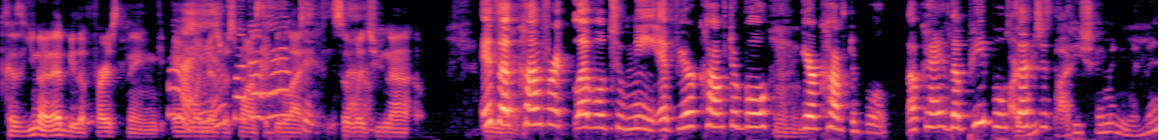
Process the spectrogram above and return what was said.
Because you know that'd be the first thing right. in women's response like, to be like, "So what you not?" It's a comfort level to me. If you're comfortable, mm-hmm. you're comfortable. Okay, the people Are such as body shaming women.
